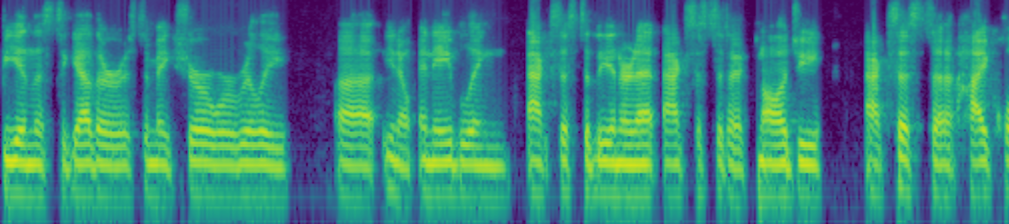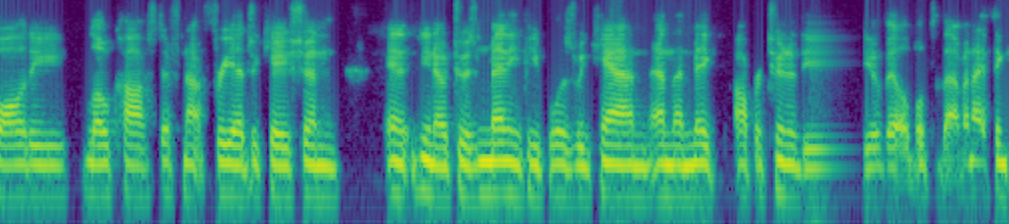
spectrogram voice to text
be in this together is to make sure we're really, uh, you know, enabling access to the internet, access to technology, access to high quality, low cost, if not free education, and you know to as many people as we can and then make opportunity available to them and i think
